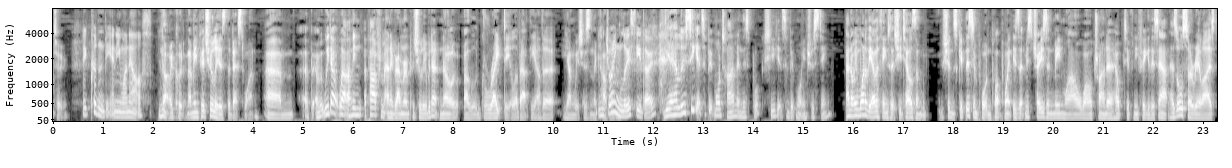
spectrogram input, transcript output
to. It couldn't be anyone else. No, it couldn't. I mean, Petulia is the best one. Um, I mean, we don't, well, I mean, apart from Annagramma and Petulia, we don't know a great deal about the other young witches in the coven. Enjoying Lucy though. Yeah, Lucy gets a bit more time in this book. She gets a bit more interesting. And I mean, one of the other things that she tells them, you shouldn't skip this important plot point, is that Miss Treason, meanwhile, while trying to help Tiffany figure this out, has also realized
